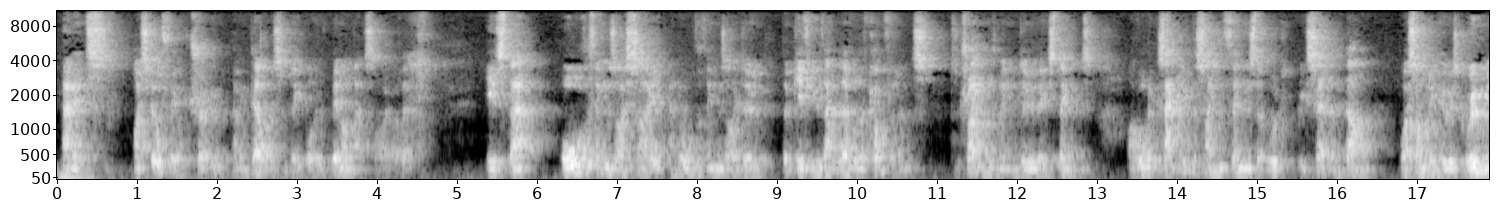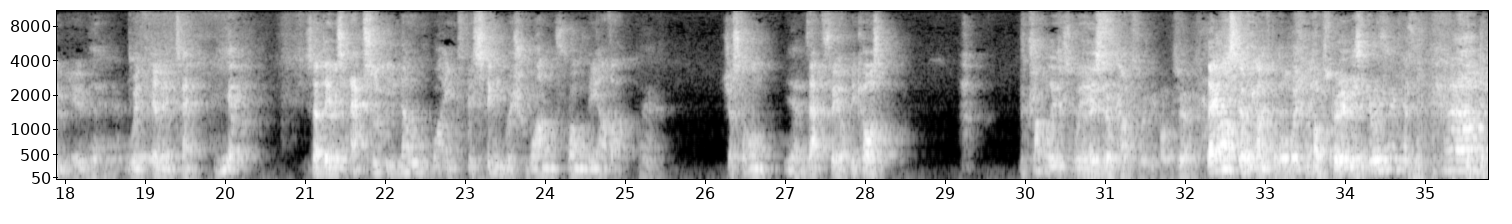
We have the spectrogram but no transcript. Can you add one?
and it's I still feel true, having dealt with some people who've been on that side of it, is that all the things I say and all the things I do that give you that level of confidence to train with me and do these things are all exactly the same things that would be said and done by somebody who is grooming you Yeah, with ill intent. Yep. So there is absolutely no way to distinguish one from the other Yeah. just on Yeah. that field because the trouble is And they're still comfortable with you, Bob, as well. they are still comfortable with me. Bob's groom is a good. Well,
